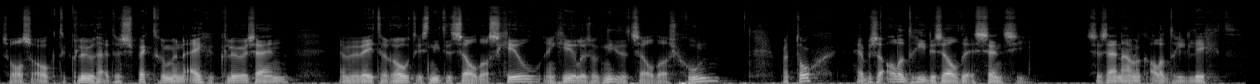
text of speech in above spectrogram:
zoals ook de kleuren uit een spectrum een eigen kleur zijn. En we weten rood is niet hetzelfde als geel en geel is ook niet hetzelfde als groen, maar toch hebben ze alle drie dezelfde essentie. Ze zijn namelijk alle drie licht.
